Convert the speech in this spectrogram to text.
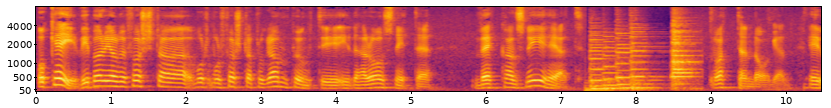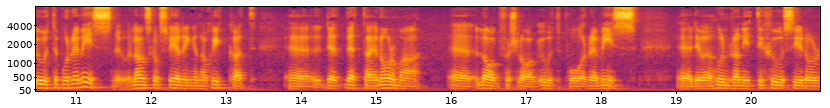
Okej, vi börjar med första, vår, vår första programpunkt i, i det här avsnittet. Veckans nyhet. Vattendagen är ute på remiss nu. Landskapsledningen har skickat eh, det, detta enorma eh, lagförslag ut på remiss. Eh, det var 197 sidor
